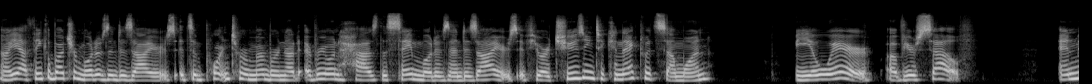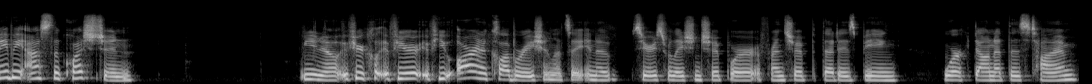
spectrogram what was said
Uh, yeah, think about your motives and desires. It's important to remember not everyone has the same motives and desires. If you are choosing to connect with someone, be aware of yourself and maybe ask the question you know if you're if you're if you are in a collaboration let's say in a serious relationship or a friendship that is being worked on at this time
